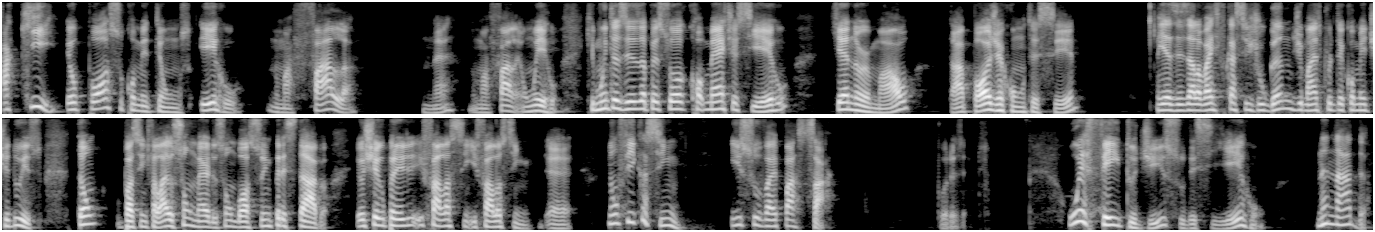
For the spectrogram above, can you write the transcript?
Aqui eu posso cometer um erro numa fala, né? Numa fala, é um erro que muitas vezes a pessoa comete esse erro, que é normal, tá? Pode acontecer. E às vezes ela vai ficar se julgando demais por ter cometido isso. Então, o paciente fala: ah, eu sou um merda, eu sou um bosta, sou imprestável. Eu chego para ele e falo assim, e falo assim: é, não fica assim. Isso vai passar por exemplo. O efeito disso, desse erro, não é nada.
